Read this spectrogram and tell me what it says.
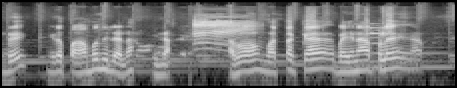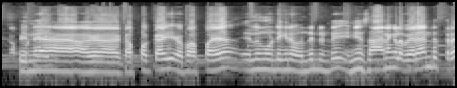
ഉണ്ട്. ഇവിടെ പാമ്പൊന്നും ഇല്ലല്ല ഇല്ല. അപ്പോൾ വത്തക്ക പൈനാപ്പിൾ പിന്നെ കപ്പക്കായ് പപ്പായ എല്ലാം കൊണ്ട് ഇങ്ങനെ വന്നിട്ടുണ്ട്. ഇനിയും സാധനങ്ങൾ വരാണ്ട് ഇത്ര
